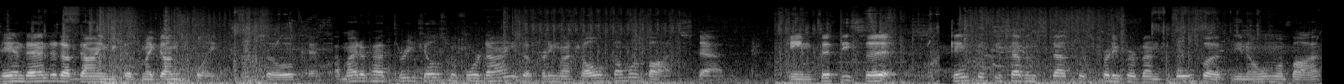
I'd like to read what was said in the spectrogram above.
And I ended up dying because my guns blinked. So, okay. I might have had three kills before dying, but pretty much all of them were bots dead. Game 56. Game 57's death was pretty preventable, but, you know, I'm a bot.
